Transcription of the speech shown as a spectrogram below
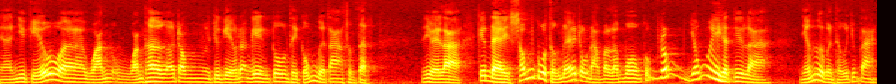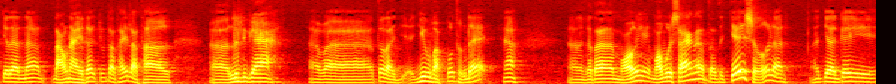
À, như kiểu à, quặng quặng thơ ở trong trường kiều đó ghen tuông thì cũng người ta thường tình. Như vậy là cái đề sống của thượng đế trong đạo bà la môn cũng rất giống y hệt như là những người bình thường của chúng ta. Cho nên đó, đạo này đó chúng ta thấy là thờ uh, linh ga và tức là dương vật của thượng đế ha. À, người ta mỗi mỗi buổi sáng đó, ta, ta chế sữa lên. Ở trên cái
